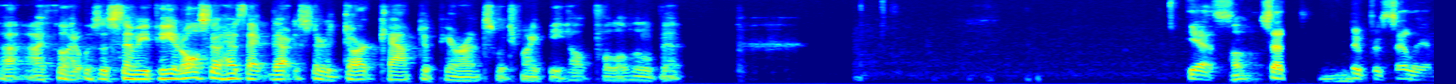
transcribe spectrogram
I, I thought it was a semi P. It also has that, that sort of dark capped appearance, which might be helpful a little bit. Yes, Oh. set supercilium.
